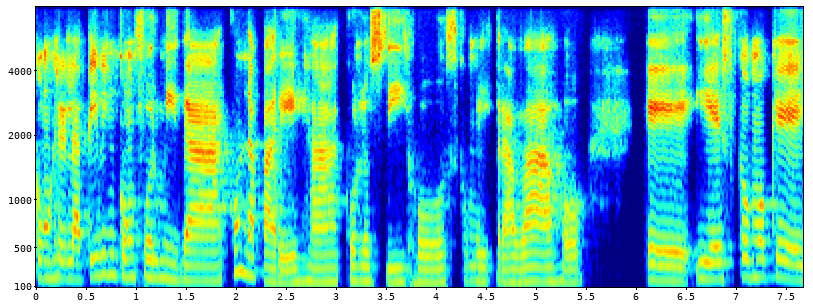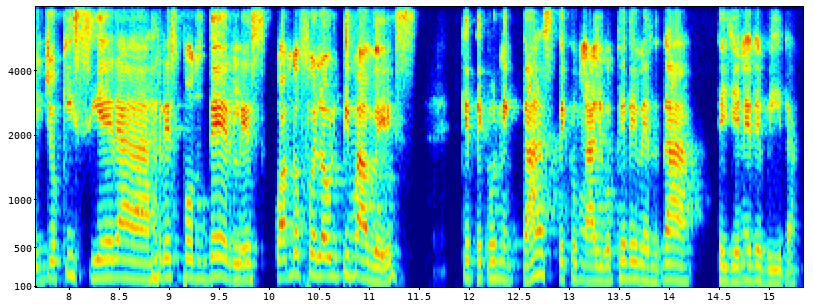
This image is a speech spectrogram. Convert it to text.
con relativa inconformidad con la pareja, con los hijos, con el trabajo. Eh, y es como que yo quisiera responderles, ¿cuándo fue la última vez que te conectaste con algo que de verdad te llene de vida?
